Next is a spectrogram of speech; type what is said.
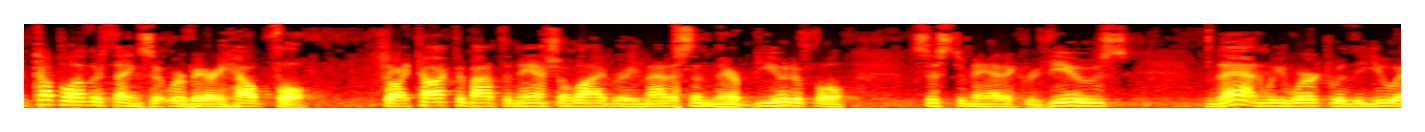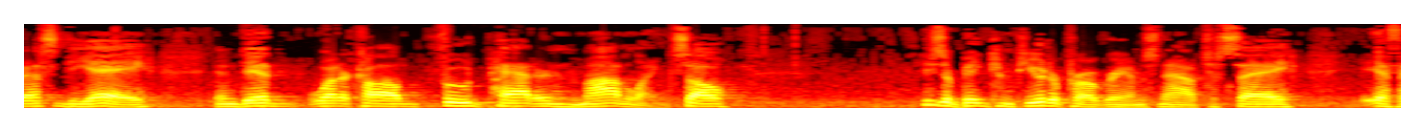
a couple other things that were very helpful. So I talked about the National Library of Medicine, their beautiful systematic reviews. Then we worked with the USDA and did what are called food pattern modeling. So these are big computer programs now to say, if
